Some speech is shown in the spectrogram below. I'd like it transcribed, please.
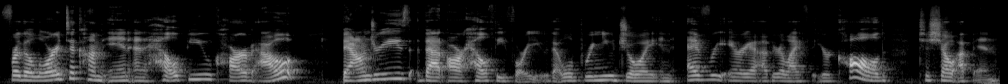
for the Lord to come in and help you carve out boundaries that are healthy for you, that will bring you joy in every area of your life that you're called to show up in.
